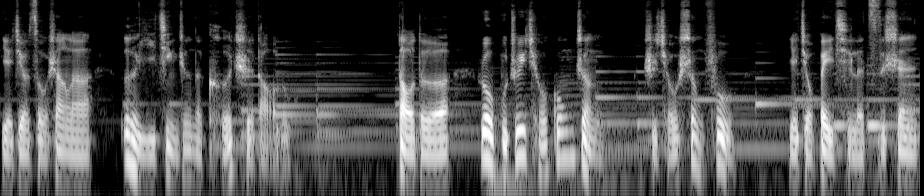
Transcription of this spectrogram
也就走上了恶意竞争的可耻道路。道德若不追求公正，只求胜负，也就背弃了自身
